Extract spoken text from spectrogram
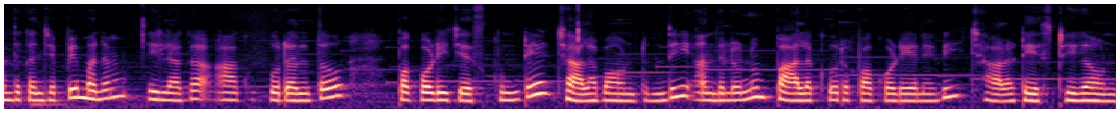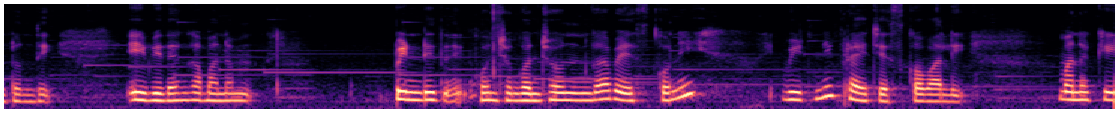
అందుకని చెప్పి మనం ఇలాగ ఆకుకూరలతో పకోడీ చేసుకుంటే చాలా బాగుంటుంది. అందులోనూ పాలకూర పకోడీ అనేది చాలా టేస్టీగా ఉంటుంది. ఈ విధంగా మనం పిండి కొంచెం కొంచెంగా వేసుకొని వీటిని ఫ్రై చేసుకోవాలి. మనకి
